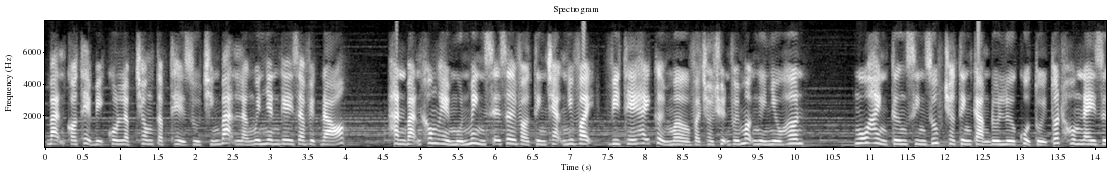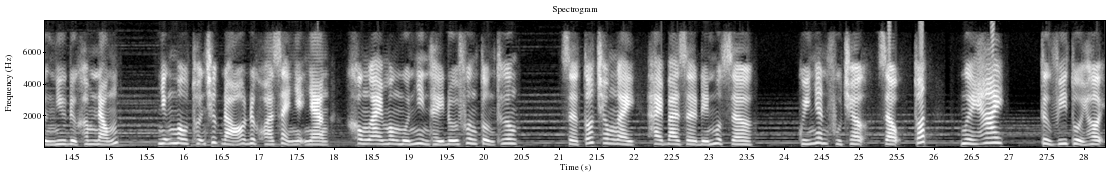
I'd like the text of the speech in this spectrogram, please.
bạn có thể bị cô lập trong tập thể dù chính bạn là nguyên nhân gây ra việc đó. Hẳn bạn không hề muốn mình sẽ rơi vào tình trạng như vậy, vì thế hãy cởi mở và trò chuyện với mọi người nhiều hơn. Ngũ hành tương sinh giúp cho tình cảm đôi lứa của tuổi tuất hôm nay dường như được hâm nóng. Những mâu thuẫn trước đó được hóa giải nhẹ nhàng, không ai mong muốn nhìn thấy đối phương tổn thương. Giờ tốt trong ngày, 23 giờ đến 1 giờ. Quý nhân phù trợ, dậu, tuất. 12. Tử vi tuổi hợi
